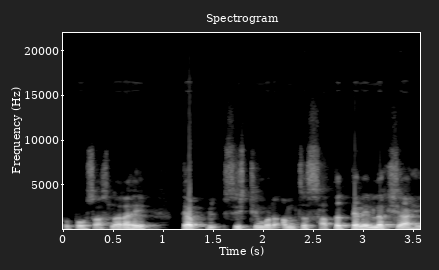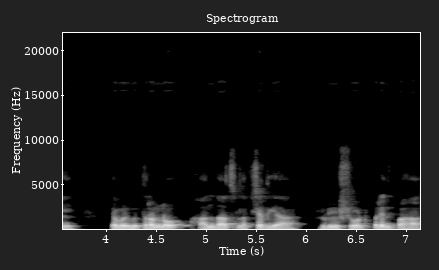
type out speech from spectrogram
तो पाऊस असणार आहे. त्या सिस्टीमवर आमचं सातत्याने लक्ष आहे. त्यामुळे मित्रांनो हा अंदाज लक्षात घ्या. व्हिडिओ शेवटपर्यंत पहा.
